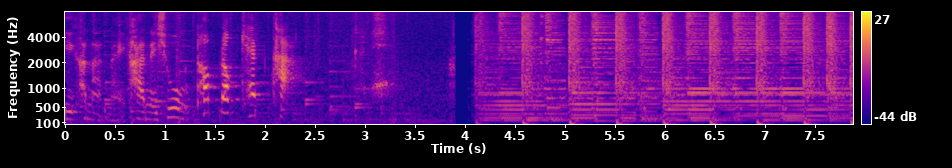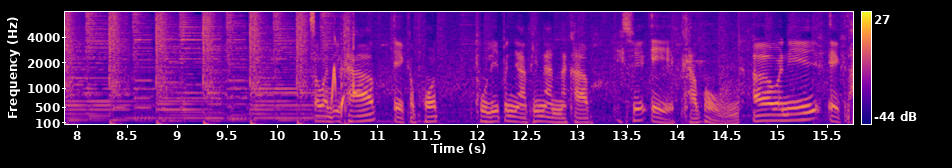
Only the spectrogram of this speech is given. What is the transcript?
ดีขนาดไหนคะในช่วง Top Dog Cat ค่ะ สวัสดีครับ เอกพจน์ภูริปัญญาพินันนะครับ ชื่อเอกครับผมวันนี้เอกพ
